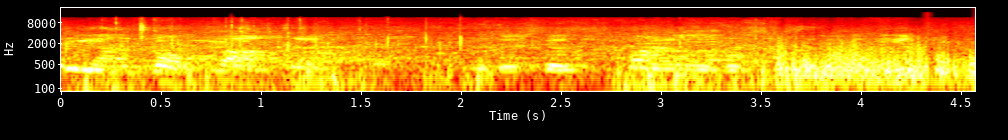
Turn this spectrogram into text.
pretty on golf This is final. Of the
